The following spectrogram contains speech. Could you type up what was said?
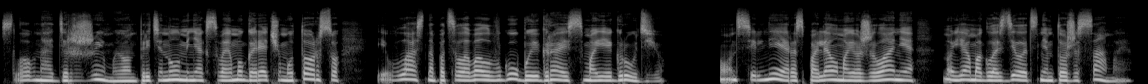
Словно одержимый, он притянул меня к своему горячему торсу и властно поцеловал в губы, играясь с моей грудью. Он сильнее распалял мое желание, но я могла сделать с ним то же самое.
